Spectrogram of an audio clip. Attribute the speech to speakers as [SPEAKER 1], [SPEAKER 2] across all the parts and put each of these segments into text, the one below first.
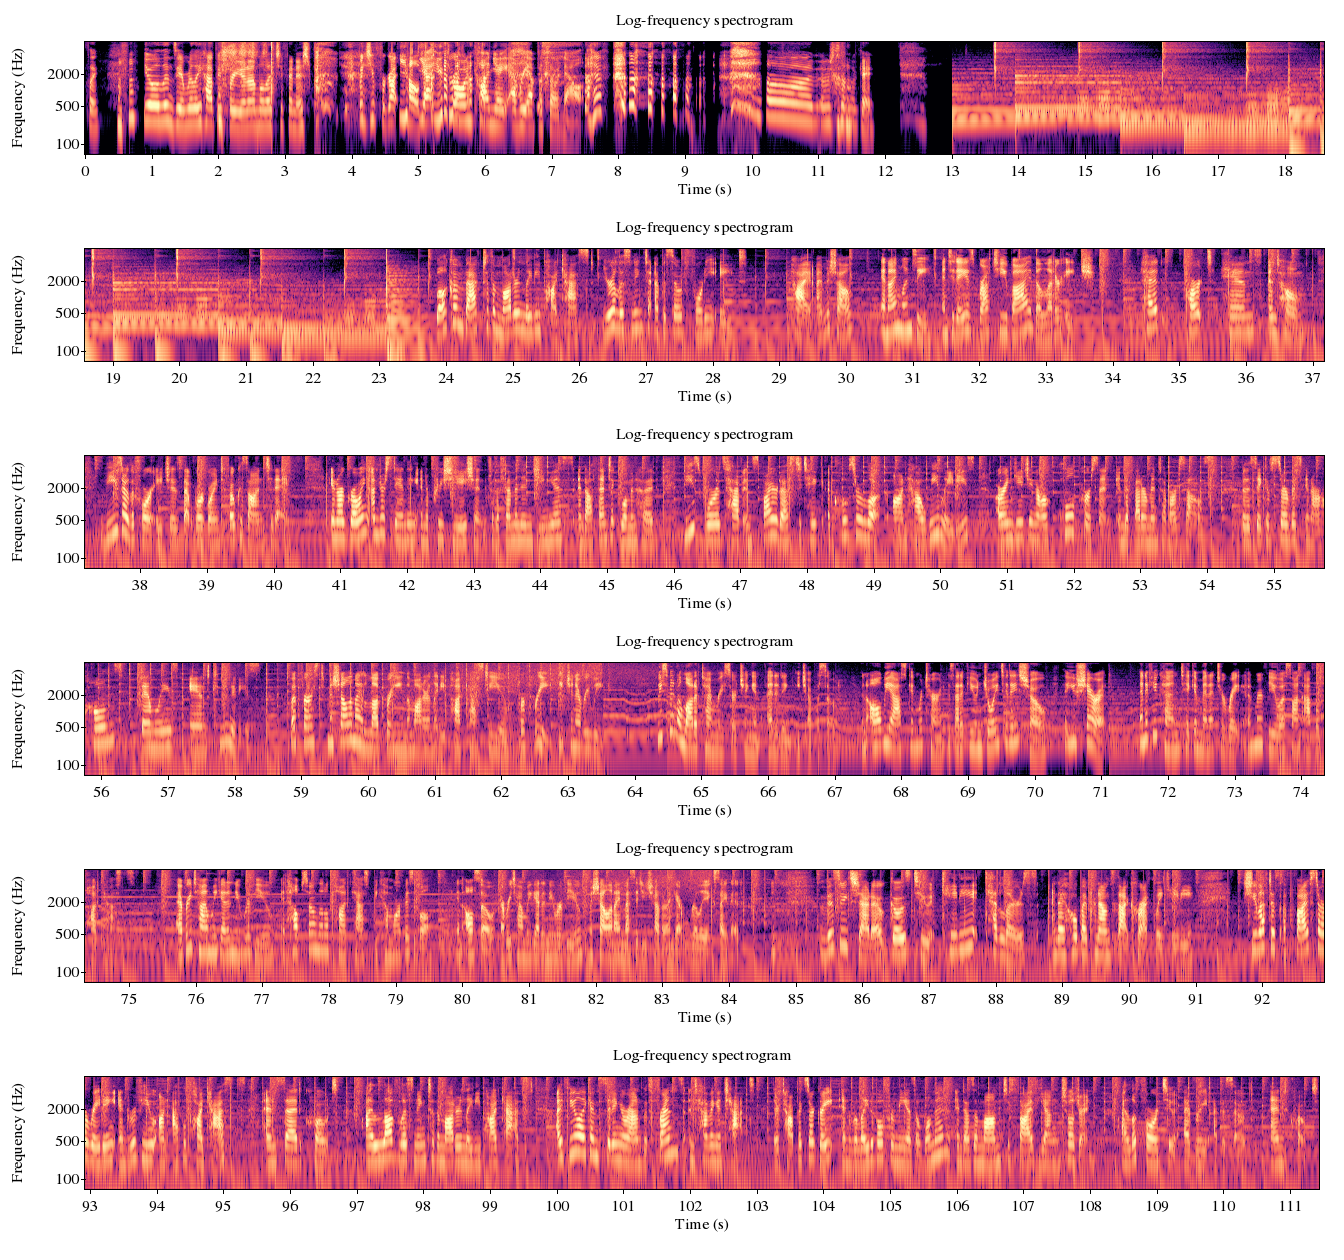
[SPEAKER 1] it's like, yo, Lindsay, I'm really happy for you, and I'm gonna let you finish, but, but you forgot
[SPEAKER 2] You-
[SPEAKER 1] health.
[SPEAKER 2] yeah, you throw in Kanye every episode now.
[SPEAKER 1] oh, okay. Welcome back to the Modern Lady Podcast. You're listening to episode 48. Hi, I'm Michelle.
[SPEAKER 2] and I'm Lindsay, and today is brought to you by the letter H.
[SPEAKER 1] Head, heart, hands, and home. These are the four H's that we're going to focus on today. In our growing understanding and appreciation for the feminine genius and authentic womanhood, these words have inspired us to take a closer look on how we ladies are engaging our whole person in the betterment of ourselves for the sake of service in our homes, families, and communities.
[SPEAKER 2] But first, Michelle and I love bringing the Modern Lady podcast to you for free each and every week. We spend a lot of time researching and editing each episode, and all we ask in return is that if you enjoy today's show, that you share it. And if you can, take a minute to rate and review us on Apple Podcasts. Every time we get a new review, it helps our little podcast become more visible. And also, every time we get a new review, Michelle and I message each other and get really excited.
[SPEAKER 1] This week's shout out goes to Katie Kettlers, and I hope I pronounced that correctly, Katie. She left us a five-star rating and review on Apple Podcasts and said, quote, I love listening to the Modern Lady podcast. I feel like I'm sitting around with friends and having a chat. Their topics are great and relatable for me as a woman and as a mom to five young children. I look forward to every episode. End quote.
